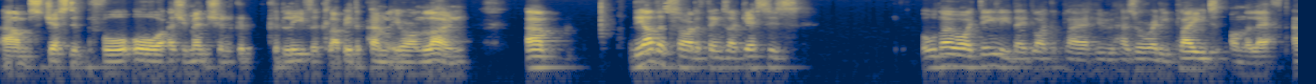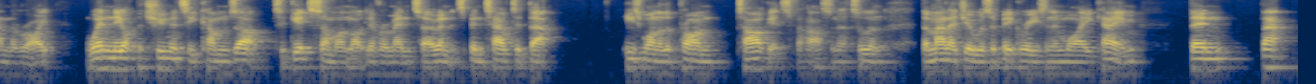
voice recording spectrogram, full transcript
um, suggested before, or as you mentioned, could could leave the club either permanently or on loan. Um, the other side of things, I guess, is although ideally they'd like a player who has already played on the left and the right, when the opportunity comes up to get someone like Livramento, and it's been touted that he's one of the prime targets for Hasenhüttl, and the manager was a big reason in why he came, then that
